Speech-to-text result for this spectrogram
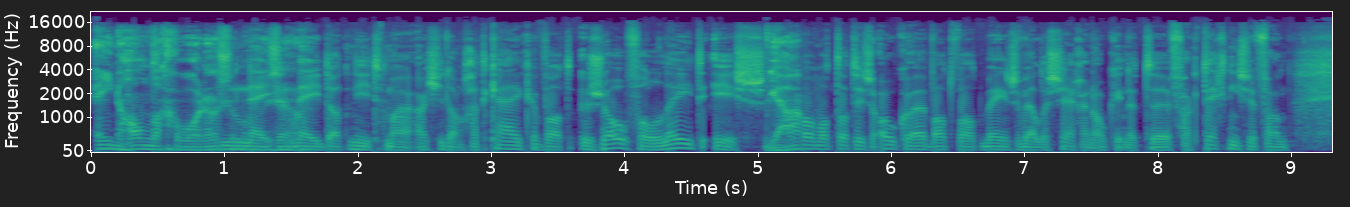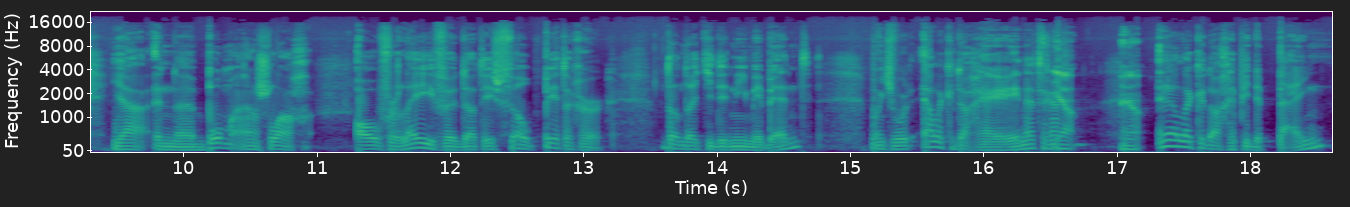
eenhandig geworden. Nee, nee, dat niet. Maar als je dan gaat kijken wat zoveel leed is. Ja. Want dat is ook eh, wat, wat mensen wel eens zeggen. Ook in het eh, vak technische van... Ja, een bomaanslag overleven, dat is veel pittiger dan dat je er niet meer bent. Want je wordt elke dag herinnerd eraan. Ja, ja. Elke dag heb je de pijn.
